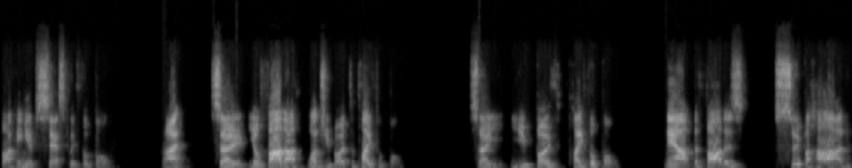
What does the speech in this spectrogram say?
fucking obsessed with football, right? So your father wants you both to play football. So you both play football. Now, the father's super hard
